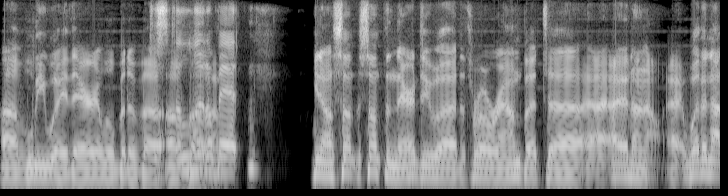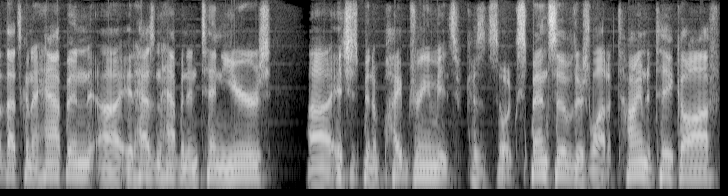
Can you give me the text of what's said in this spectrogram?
of leeway there, a little bit of, uh, Just of, a little uh, bit. you know, some, something there to uh, to throw around. But uh, I, I don't know uh, whether or not that's going to happen. Uh, it hasn't happened in ten years. Uh, it's just been a pipe dream. It's because it's so expensive. There's a lot of time to take off,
